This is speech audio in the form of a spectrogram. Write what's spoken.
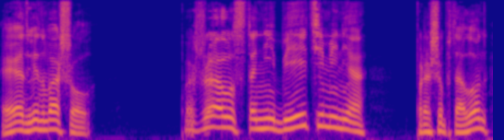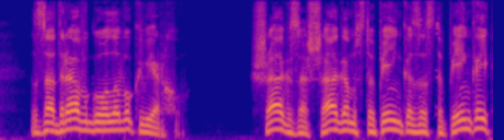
Эдвин вошел. «Пожалуйста, не бейте меня!» — прошептал он, задрав голову кверху. Шаг за шагом, ступенька за ступенькой,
